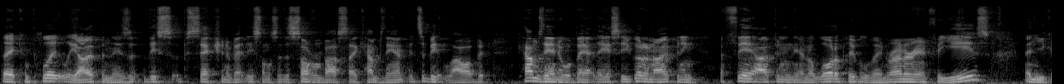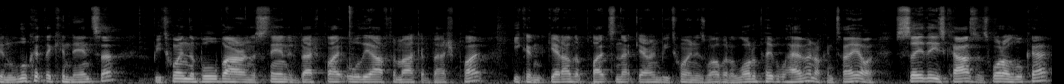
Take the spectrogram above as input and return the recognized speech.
they're completely open. There's this section about this long, so the sovereign bar say comes down. It's a bit lower, but comes down to about there. So you've got an opening, a fair opening there, and a lot of people have been running around for years. And you can look at the condenser between the bull bar and the standard bash plate or the aftermarket bash plate. You can get other plates and that go in between as well, but a lot of people haven't. I can tell you, I see these cars, it's what I look at,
